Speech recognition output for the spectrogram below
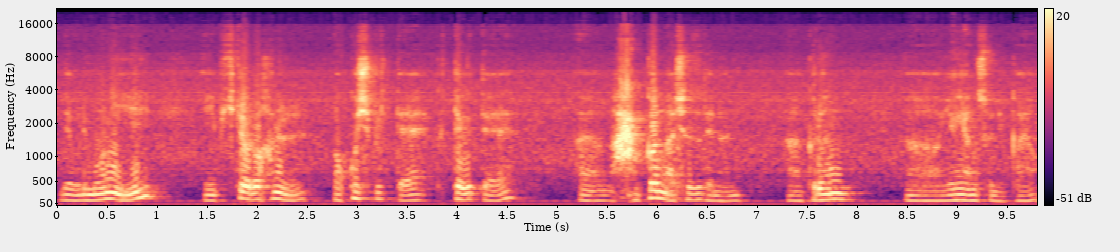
근데 우리 몸이 이 필요로 한을 먹고 싶을 때 그때그때 어, 마음껏 마셔도 되는 어, 그런 어, 영양소니까요.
